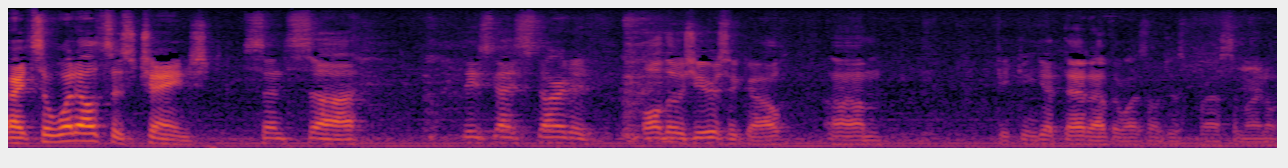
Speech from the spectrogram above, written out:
All right, so what else has changed since uh, these guys started all those years ago? Um, if you can get that, otherwise I'll just press them, I don't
